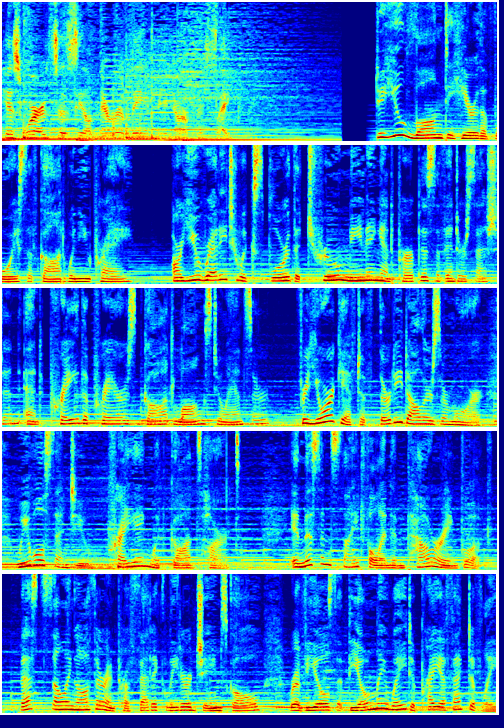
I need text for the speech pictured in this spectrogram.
His word says He'll never leave me nor forsake me. Do you long to hear the voice of God when you pray? Are you ready to explore the true meaning and purpose of intercession and pray the prayers God longs to answer? For your gift of $30 or more, we will send you Praying with God's Heart. In this insightful and empowering book, best selling author and prophetic leader James Goll reveals that the only way to pray effectively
